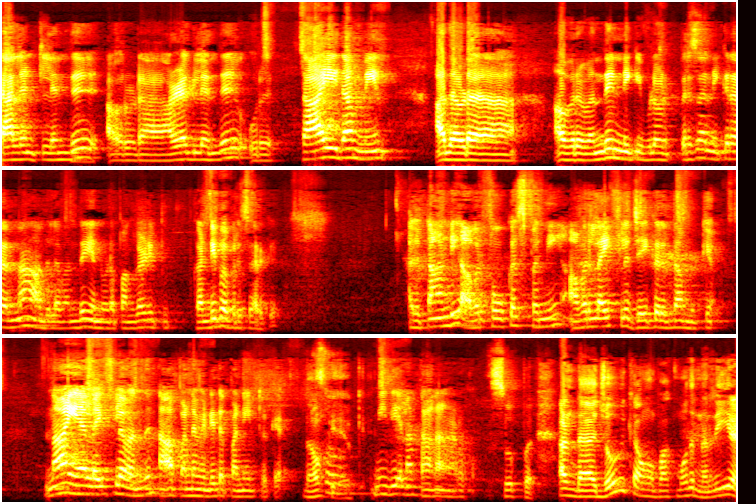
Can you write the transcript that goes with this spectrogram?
டேலண்ட்லேருந்து அவரோட அழகுலேருந்து ஒரு தாய் தான் மெயின் அதோட அவர் வந்து இன்னைக்கு இவ்வளோ பெருசாக நிற்கிறாருன்னா அதில் வந்து என்னோட பங்களிப்பு கண்டிப்பாக பெருசாக இருக்குது அதை தாண்டி அவர் ஃபோக்கஸ் பண்ணி அவர் லைஃப்பில் ஜெயிக்கிறது தான் முக்கியம். நான் என் லைஃப்ல வந்து நான் பண்ண வேண்டியதை பண்ணிட்டு இருக்கேன் ஓகே ஓகே மீதியெல்லாம் தானா நடக்கும். சூப்பர் அண்ட் ஜோவிக்கு அவங்க பார்க்கும்போது நிறைய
